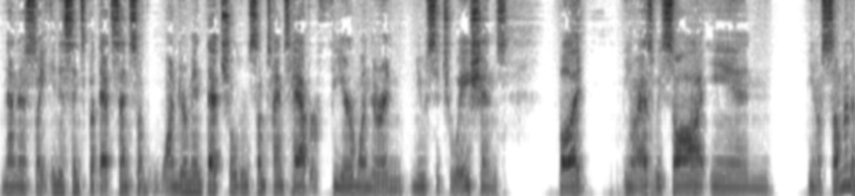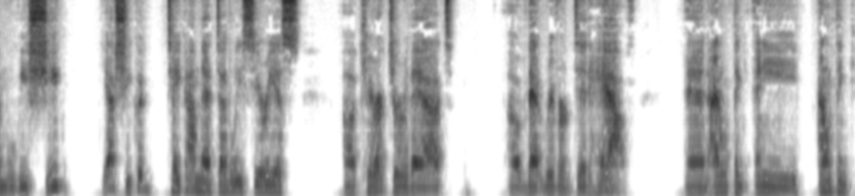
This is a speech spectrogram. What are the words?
not necessarily innocence, but that sense of wonderment that children sometimes have or fear when they're in new situations. But you know, as we saw in you know some of the movies she yeah she could take on that deadly serious uh, character that uh, that river did have. And i don't think any i don't think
